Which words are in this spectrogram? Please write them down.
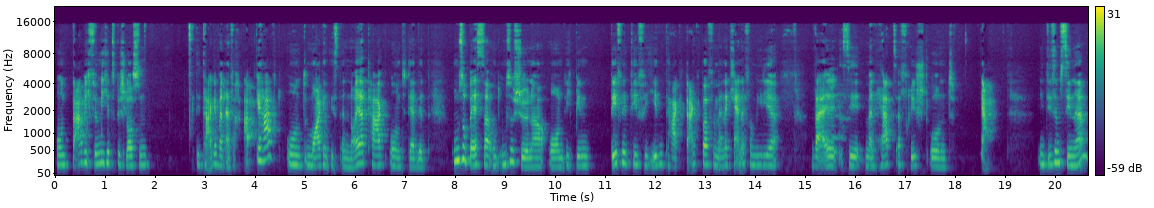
Und da habe ich für mich jetzt beschlossen, die Tage werden einfach abgehakt und morgen ist ein neuer Tag und der wird umso besser und umso schöner. Und ich bin definitiv für jeden Tag dankbar für meine kleine Familie, weil sie mein Herz erfrischt. Und ja, in diesem Sinne,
